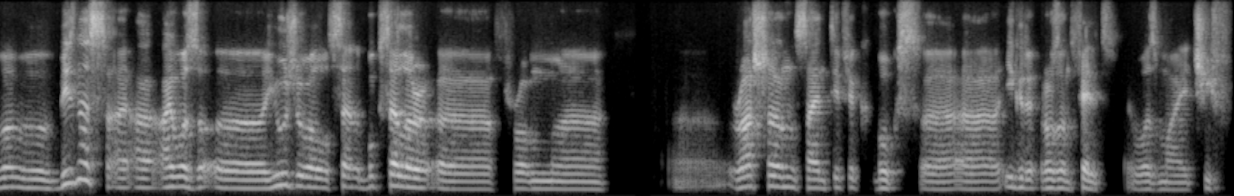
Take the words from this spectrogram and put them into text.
uh, business i, I, I was a usual sell, bookseller uh, from uh, Russian scientific books. Uh, uh, Igor Rosenfeld was my chief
